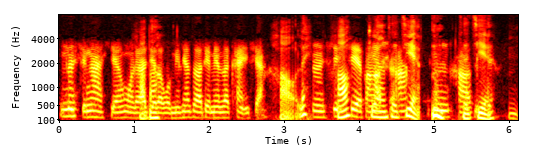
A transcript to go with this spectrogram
那行啊，行，我了解了，我明天到店面再看一下。好嘞，嗯，谢，谢方老师啊。再见，嗯好再见，嗯。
